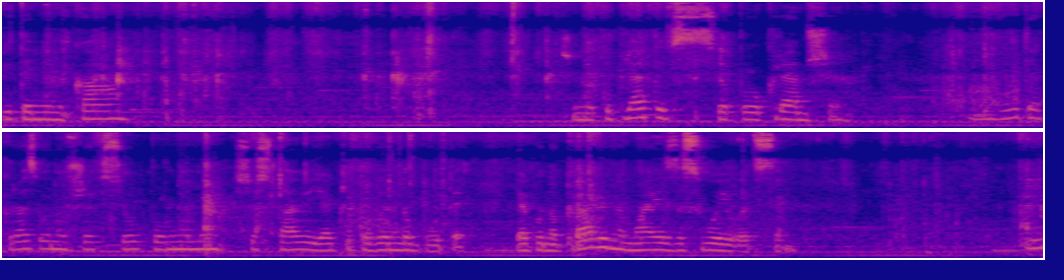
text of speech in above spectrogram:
вітамін К. Щоб не купляти все поокремше. А от якраз воно вже все в повному составі, як і повинно бути. Як воно правильно має засвоюватися. І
